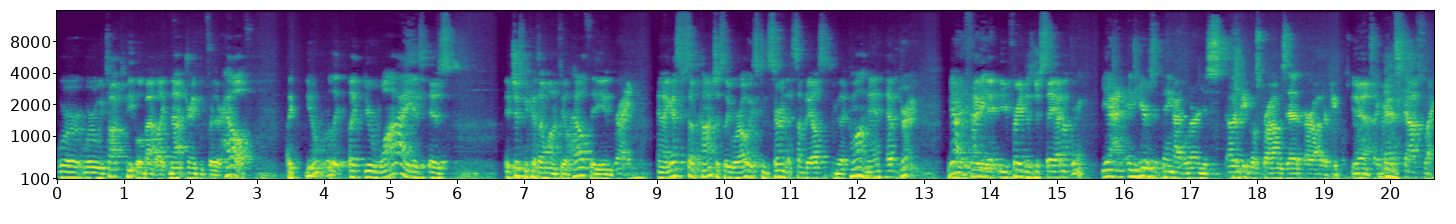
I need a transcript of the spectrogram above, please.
Where where we talk to people about like not drinking for their health, like you don't really like your why is is it's just because I want to feel healthy. And, Right. and I guess subconsciously, we're always concerned that somebody else is going to be like, come on, man, have a drink. Yeah, you're afraid, you're afraid to just say, I don't drink. Yeah, and here's the thing I've learned is other people's problems that are other people's problems. Yeah. Like that stuff. Like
